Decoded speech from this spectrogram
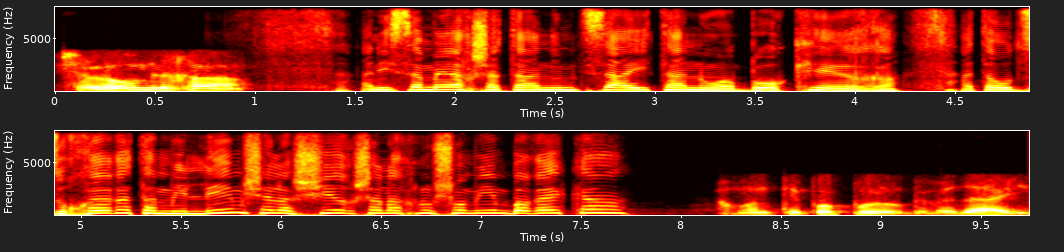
שלום לך. אני שמח שאתה נמצא איתנו הבוקר. אתה עוד זוכר את המילים של השיר שאנחנו שומעים ברקע? אמנטי פופולו, בוודאי.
